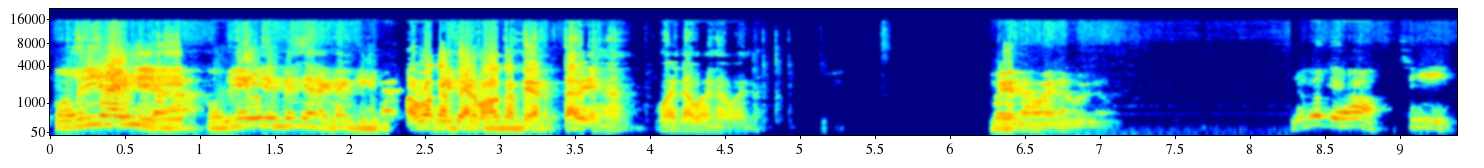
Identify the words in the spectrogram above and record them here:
podría ir, Sí. ¿ah? podría ir en vez de a la caquila. Vamos a cambiar, vamos a cambiar. Está bien, ¿ah? Buena, buena, buena. Buena, buena, buena. Yo creo que va, sí.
